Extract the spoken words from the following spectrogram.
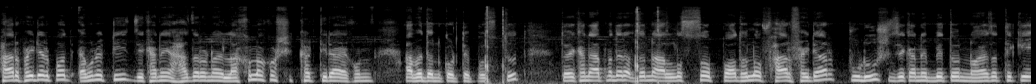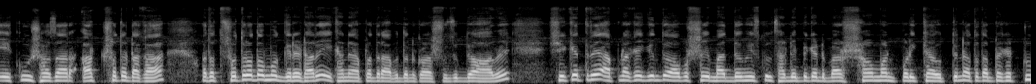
ফায়ার ফাইটার পদ এমন একটি যেখানে হাজারো নয় লাখো লাখো শিক্ষার্থীরা এখন আবেদন করতে প্রস্তুত। তো এখানে আপনাদের জন্য আলস্য পদ হলো ফায়ার ফাইটার পুরুষ, যেখানে বেতন নয় হাজার থেকে একুশ হাজার আটশত টাকা, অর্থাৎ সতেরোতম গ্রেড হারে এখানে আপনাদের আবেদন করার সুযোগ দেওয়া হবে। সেক্ষেত্রে আপনাকে কিন্তু অবশ্যই মাধ্যমিক স্কুল সার্টিফিকেট বা সমান পরীক্ষা উত্তীর্ণ, অর্থাৎ আপনাকে টু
